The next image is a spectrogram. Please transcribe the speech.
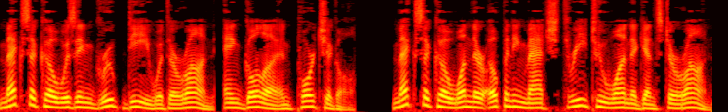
Mexico was in Group D with Iran, Angola and Portugal. Mexico won their opening match 3–1 against Iran.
